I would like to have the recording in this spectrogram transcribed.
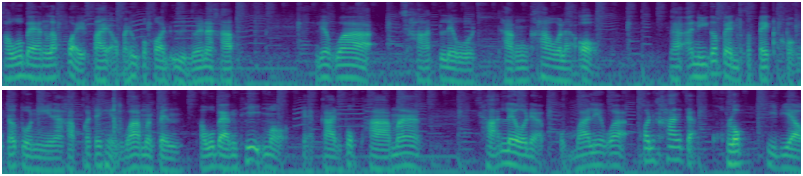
power bank และปล่อยไฟออกไปอุปกรณ์อื่นด้วยนะครับ เรียกว่าชาร์จเร็วทั้งเข้าและออก และอันนี้ก็เป็นสเปคของเจ้าตัวนี้นะครับ ก็จะเห็นว่ามันเป็น power bank ที่เหมาะแก่การพกพามาการ์จเร็วเนี่ยผมว่าเรียกว่าค่อนข้างจะครบทีเดียว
